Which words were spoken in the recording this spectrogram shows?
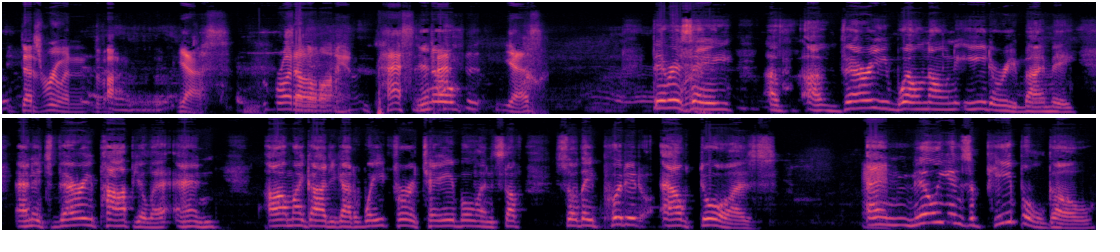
it does ruin the vibe. yes. Who brought in the So, lion? Pass, You know- pass yes. There is a, a a very well known eatery by me, and it's very popular. And oh my God, you got to wait for a table and stuff. So they put it outdoors, mm. and millions of people go,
